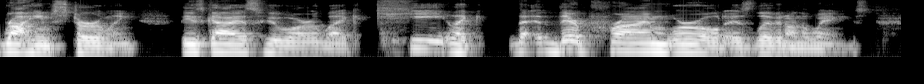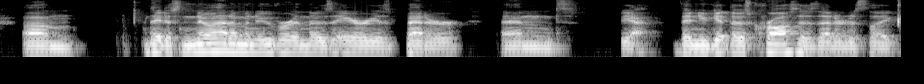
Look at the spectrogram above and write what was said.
Raheem Sterling, these guys who are like key, like th- their prime world is living on the wings. Um, they just know how to maneuver in those areas better, and yeah, then you get those crosses that are just like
